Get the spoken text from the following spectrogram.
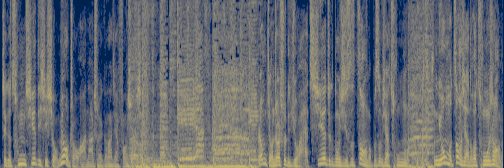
这个存钱的一些小妙招啊？拿出来跟大家分享一下。人们经常说的一句话：“钱这个东西是挣了，不是往下存了。说你要没挣下的话，存上了。”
